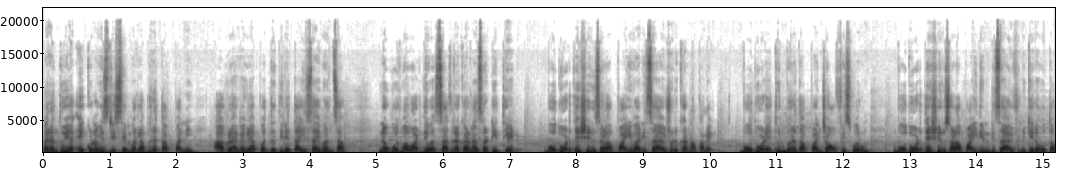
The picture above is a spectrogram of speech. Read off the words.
परंतु या एकोणवीस डिसेंबरला भरताप्पांनी आगळ्या वेगळ्या पद्धतीने ताईसाहेबांचा नव्वदवा वाढदिवस साजरा करण्यासाठी थेट बोदवड ते शिरसळा पायीवारीचं आयोजन करण्यात आले बोदवड येथून भरताप्पांच्या ऑफिसवरून बोदवड ते शिरसाळा पायदिंडीचं आयोजन केलं होतं.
